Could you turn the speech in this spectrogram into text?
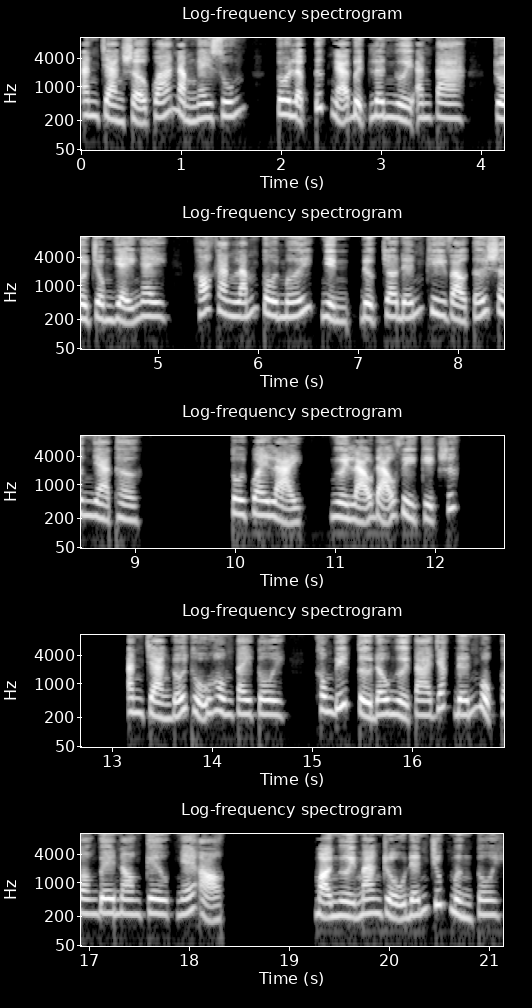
Anh chàng sợ quá nằm ngay xuống, tôi lập tức ngã bịch lên người anh ta, rồi chồng dậy ngay, khó khăn lắm tôi mới nhìn được cho đến khi vào tới sân nhà thờ. Tôi quay lại, người lão đảo vì kiệt sức. Anh chàng đối thủ hôn tay tôi, không biết từ đâu người ta dắt đến một con bê non kêu nghé ọ. Mọi người mang rượu đến chúc mừng tôi.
